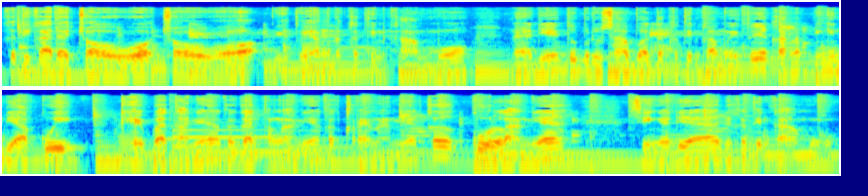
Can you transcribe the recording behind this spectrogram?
ketika ada cowok cowok gitu yang deketin kamu. Nah dia itu berusaha buat deketin kamu itu ya karena pingin diakui kehebatannya kegantengannya kekerenannya kekulannya sehingga dia deketin kamu.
